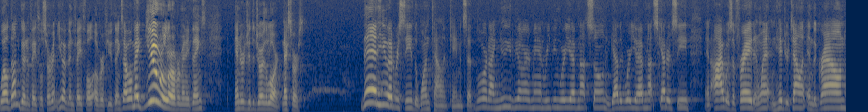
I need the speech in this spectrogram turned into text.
Well done, good and faithful servant. You have been faithful over a few things. I will make you ruler over many things. Enter into the joy of the Lord. Next verse. Then he who had received the one talent came and said, Lord, I knew you to be a hard man, reaping where you have not sown and gathered where you have not scattered seed. And I was afraid and went and hid your talent in the ground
